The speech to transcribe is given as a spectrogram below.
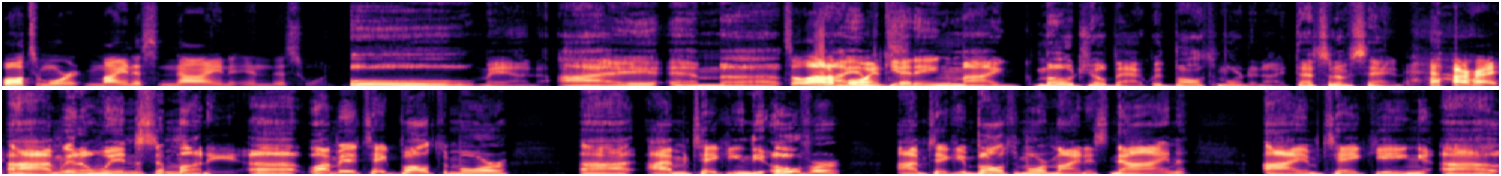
Baltimore minus nine in this one. Oh man, I am. Uh, it's a lot of I points. am getting my mojo back with Baltimore tonight. That's what I'm saying. All right. I'm gonna win some money. Uh, well, I'm gonna take Baltimore. Uh, I'm taking the over. I'm taking Baltimore minus nine. I am taking uh,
